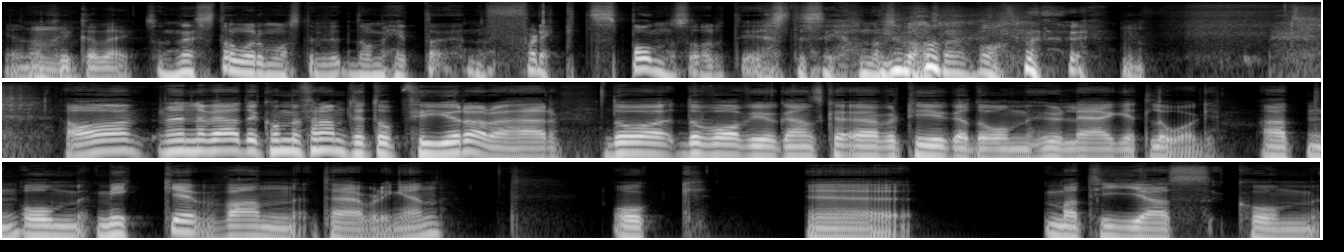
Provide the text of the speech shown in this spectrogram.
innan de Mm. skickade iväg. Så nästa år måste de hitta en fläktsponsor till STC om de ska ha sådana banor. Ja, men när vi hade kommit fram till topp fyra då här, då, då var vi ju ganska övertygade om hur läget låg. Att Mm. om Micke vann tävlingen och eh, Mattias kom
